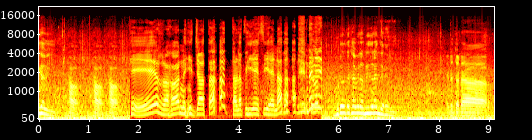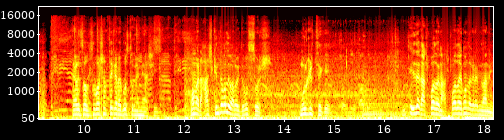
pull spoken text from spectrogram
খাবি? হ্যাঁ হ্যাঁ হ্যাঁ হে রহা নেই যাতা তড়প হি এসি না হোটেল দেখাবি না নিজেরাই দেখাবি। এটা তো এটা তাহলে চল সুভাষ থেকে একটা গোস্ত কিনে আসি। মামা হাঁস কিনতে পারলে ভালো হইতো বুঝছোস? মুরগির থেকে। এই যে হাঁস পাওয়া যায় না হাঁস পাওয়া যায় কোন জায়গায় আমি জানি।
